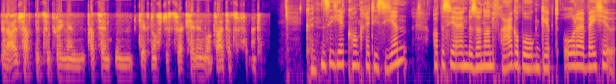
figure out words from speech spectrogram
Bereitschaft mitzubringen, Patienten diagnostisch zu erkennen und weiter zu vermitteln. Könnten Sie hier konkretisieren, ob es hier einen besonderen Fragebogen gibt oder welche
